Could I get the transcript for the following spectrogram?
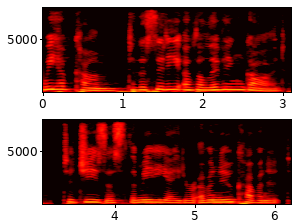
We have come to the city of the living God, to Jesus, the mediator of a new covenant,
